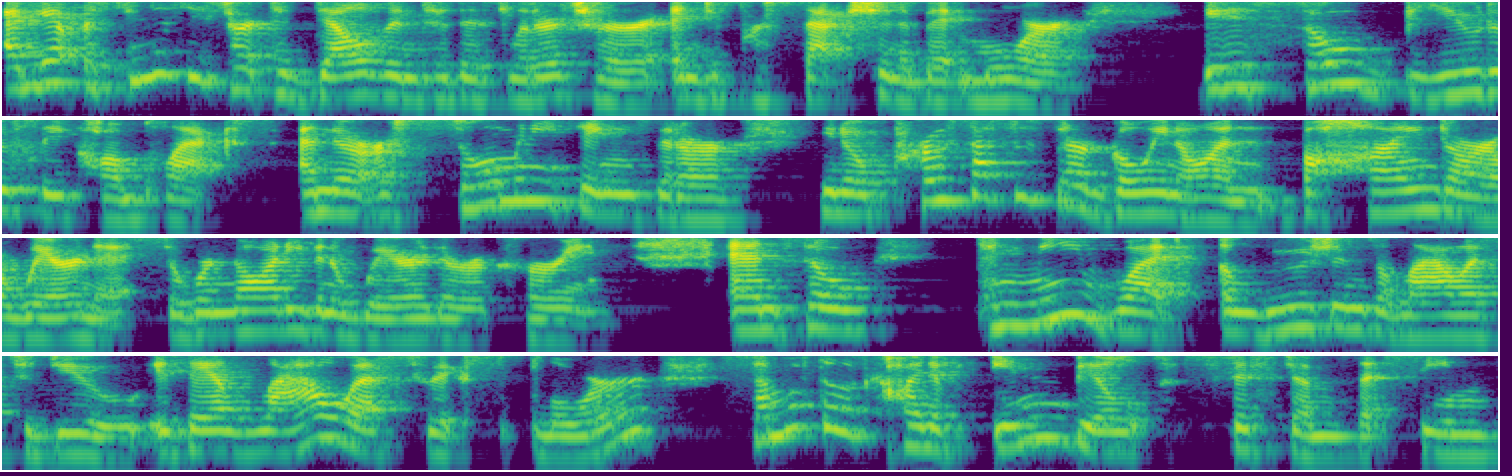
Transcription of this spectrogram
And yet as soon as you start to delve into this literature and to perception a bit more it is so beautifully complex. And there are so many things that are you know processes that are going on behind our awareness. So we're not even aware they're occurring. And so to me, what illusions allow us to do is they allow us to explore some of those kind of inbuilt systems that seem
